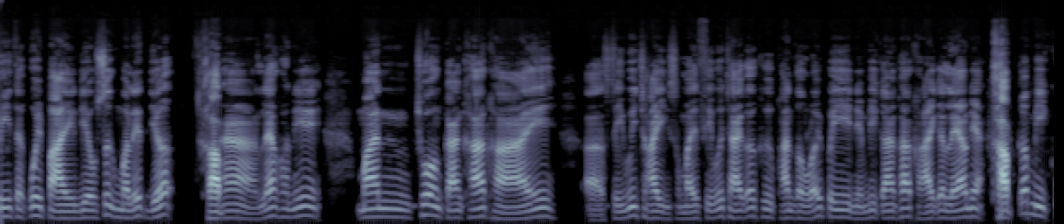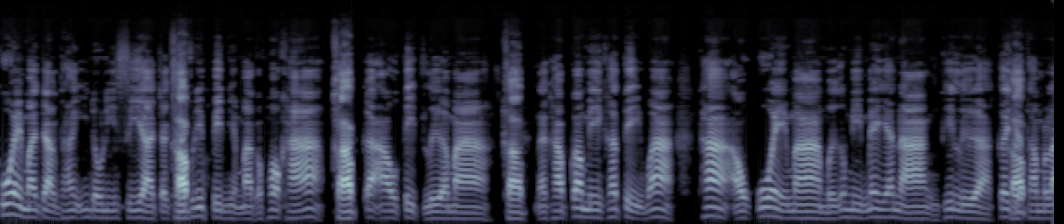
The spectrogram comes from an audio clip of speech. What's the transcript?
มีแต่กล้วยปลาอย่างเดียวซึ่งเมล็ดเยอะครับอ่าแล้วคราวนี้มันช่วงการค้าขายอ่าศรีวิชัย สมัยศรีวิชัยก็คือพันสองร้อยปีเนี่ยมีการค้าขายกันแล้วเนี่ยครับ ก็มีกล้วยมาจากทางอินโดนีเซียจากครัทางบ ฟิลิปปินส์เนี่ยมากับพ่อค้า ครับ ก็เอาติดเรือมา ครับ นะครับก็มีคติว่าถ้าเอากล้วยมาเหมือนก็มีแม่ย่านางที่เรือก็ครัจะบ ทำอะไร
